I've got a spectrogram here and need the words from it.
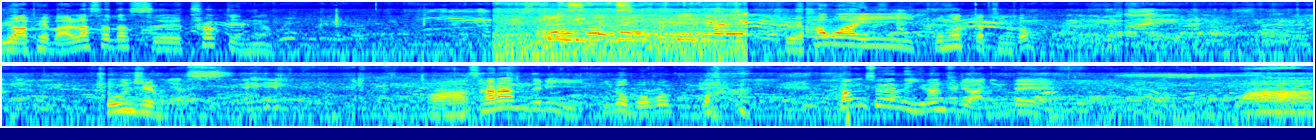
이 앞에 말라사다스 트럭도 있네요. 그 하와이 도넛 같은 거? 좋은 질문이었어. 와, 사람들이 이거 먹을 거 평소에는 이런 줄이 아닌데 와,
